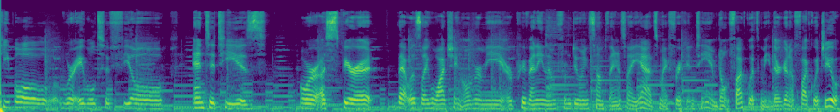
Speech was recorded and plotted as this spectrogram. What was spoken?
people were able to feel entities or a spirit that was like watching over me or preventing them from doing something. It's like, yeah, it's my freaking team. Don't fuck with me. They're gonna fuck with you.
